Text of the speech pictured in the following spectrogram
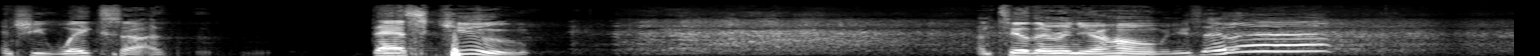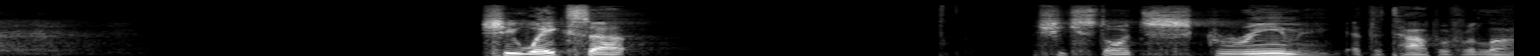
and she wakes up. That's cute. Until they're in your home, and you say, ah. She wakes up. She starts screaming at the top of her lungs.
